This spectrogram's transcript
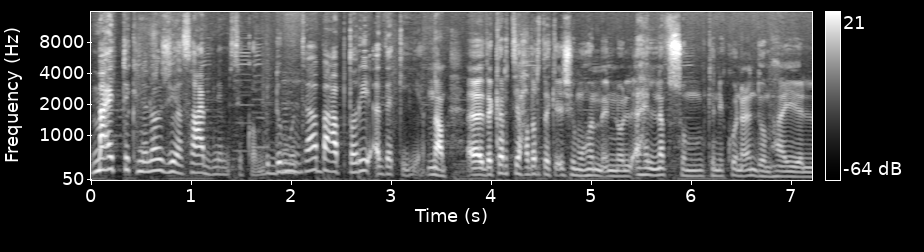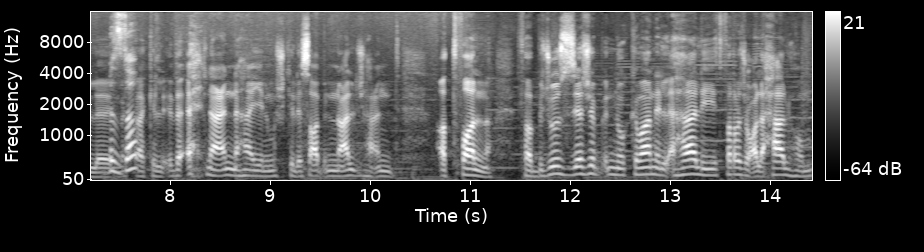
مع التكنولوجيا صعب نمسكه. بده متابعة بطريقة ذكية. نعم. آه ذكرتي حضرتك شيء مهم إنه الأهل نفسهم ممكن يكون عندهم هاي المشاكل. بالزبط. إذا إحنا عندنا هاي المشكلة صعب إنه نعالجها عند أطفالنا. فبجوز يجب إنه كمان الأهالي يتفرجوا على حالهم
